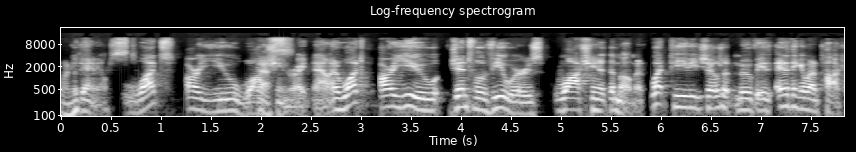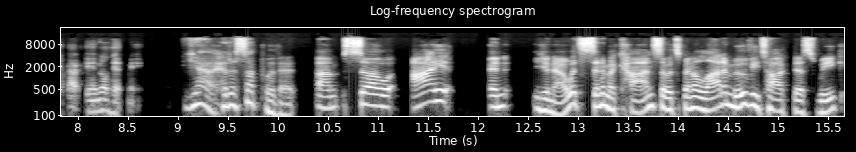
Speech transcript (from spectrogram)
21st. Daniel, what are you watching Yes. right now? And what are you, gentle viewers, watching at the moment? What TV shows, what movies, anything you want to talk about? Daniel, hit me. yeah hit us up with it um so i and you know it's cinemacon so it's been a lot of movie talk this week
